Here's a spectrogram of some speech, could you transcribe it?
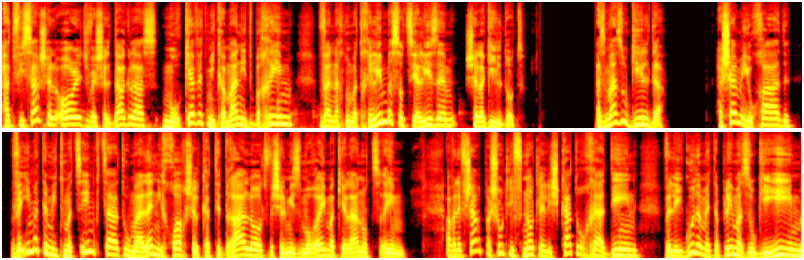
התפיסה של אורג' ושל דגלס מורכבת מכמה נדבכים, ואנחנו מתחילים בסוציאליזם של הגילדות. אז מה זו גילדה? השם מיוחד, ואם אתם מתמצאים קצת, הוא מעלה ניחוח של קתדרלות ושל מזמורי מקהלה נוצרים. אבל אפשר פשוט לפנות ללשכת עורכי הדין ולאיגוד המטפלים הזוגיים,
